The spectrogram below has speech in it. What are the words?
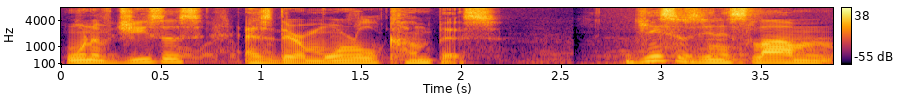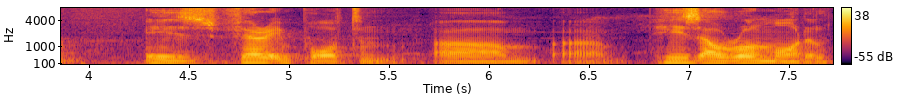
one of Jesus as their moral compass. Jesus in Islam is very important. Um, uh, he's our role model,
